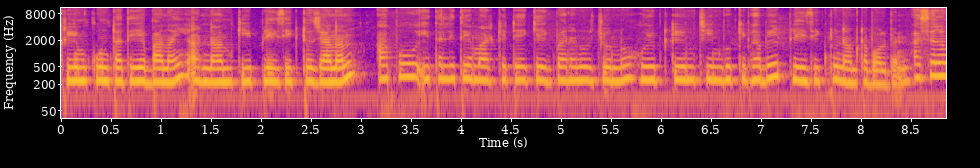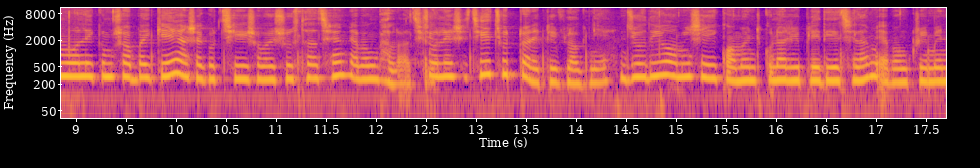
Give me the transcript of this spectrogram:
ক্রিম কোনটা দিয়ে বানাই? আর নাম কি প্লিজ একটু জানান। আপু, ইতালিতে মার্কেটে কেক বানানোর জন্য হুইপড ক্রিম চিনব কীভাবে? প্লিজ একটু নামটা বলবেন। আসসালামু আলাইকুম সবাইকে। আশা করছি সবাই সুস্থ আছেন এবং ভালো আছেন। চলে এসেছি ছোট্ট আরেকটি ভ্লগ নিয়ে। যদিও আমি সেই কমেন্টগুলো রিপ্লাই দিয়েছিলাম এবং ক্রিমের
